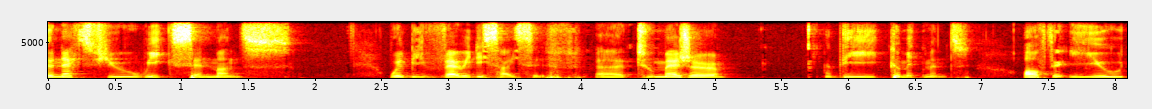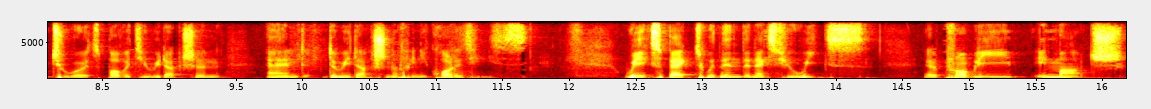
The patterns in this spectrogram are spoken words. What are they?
the next few weeks and months will be very decisive uh, to measure the commitment of the EU towards poverty reduction and the reduction of inequalities. We expect within the next few weeks, uh, probably in March,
